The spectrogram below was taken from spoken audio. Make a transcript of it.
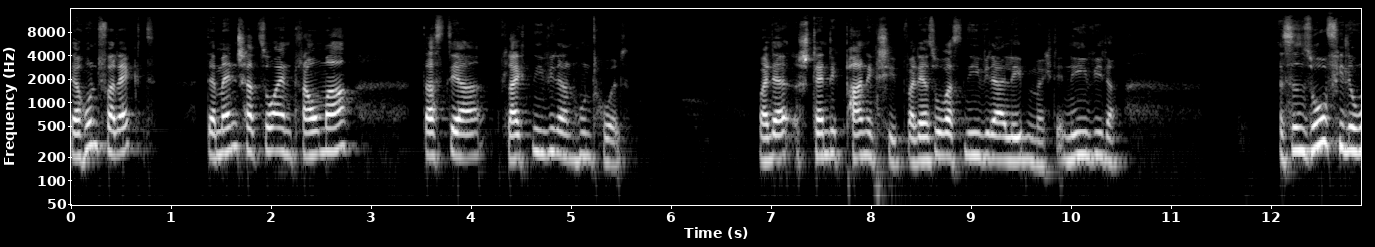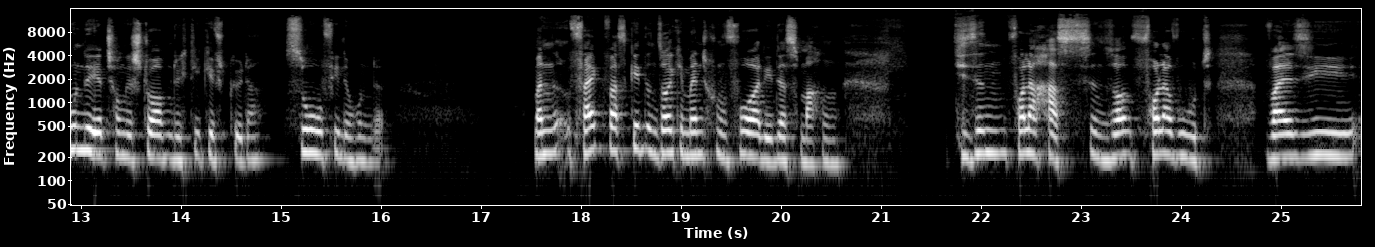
Der Hund verreckt, der Mensch hat so ein Trauma, dass der vielleicht nie wieder einen Hund holt. Weil der ständig Panik schiebt, weil der sowas nie wieder erleben möchte. Nie wieder. Es sind so viele Hunde jetzt schon gestorben durch die Giftköder. So viele Hunde. Man fragt, was geht in solche Menschen vor, die das machen. Die sind voller Hass, sind voller Wut, weil sie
